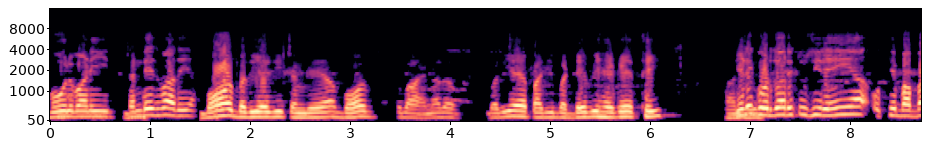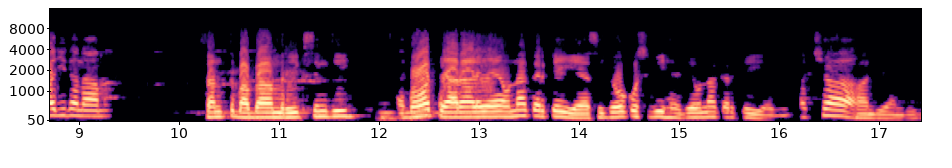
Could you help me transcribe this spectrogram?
ਬੋਲ ਬਾਣੀ ਠੰਡੇ ਸੁਭਾਅ ਦੇ ਆ? ਬਹੁਤ ਵਧੀਆ ਜੀ ਚੰਗੇ ਆ ਬਹੁਤ ਸੁਭਾਅ ਇਹਨਾਂ ਦਾ। ਵਧੀਆ ਹੈ ਭਾਜੀ ਵੱਡੇ ਵੀ ਹੈਗੇ ਇੱਥੇ ਹੀ। ਜਿਹੜੇ ਗੁਰਦੁਆਰੇ ਤੁਸੀਂ ਰਹੇ ਆ ਉੱਥੇ ਬਾਬਾ ਜੀ ਦਾ ਨਾਮ? ਸੰਤ ਬਾਬਾ ਅਮਰੀਕ ਸਿੰਘ ਜੀ। ਬਹੁਤ ਪਿਆਰ ਵਾਲੇ ਆ ਉਹਨਾਂ ਕਰਕੇ ਹੀ ਹੈ ਅਸੀਂ ਜੋ ਕੁਝ ਵੀ ਹੈਗੇ ਉਹਨਾਂ ਕਰਕੇ ਹੀ ਹੈ ਜੀ। ਅੱਛਾ। ਹਾਂਜੀ ਹਾਂਜੀ।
